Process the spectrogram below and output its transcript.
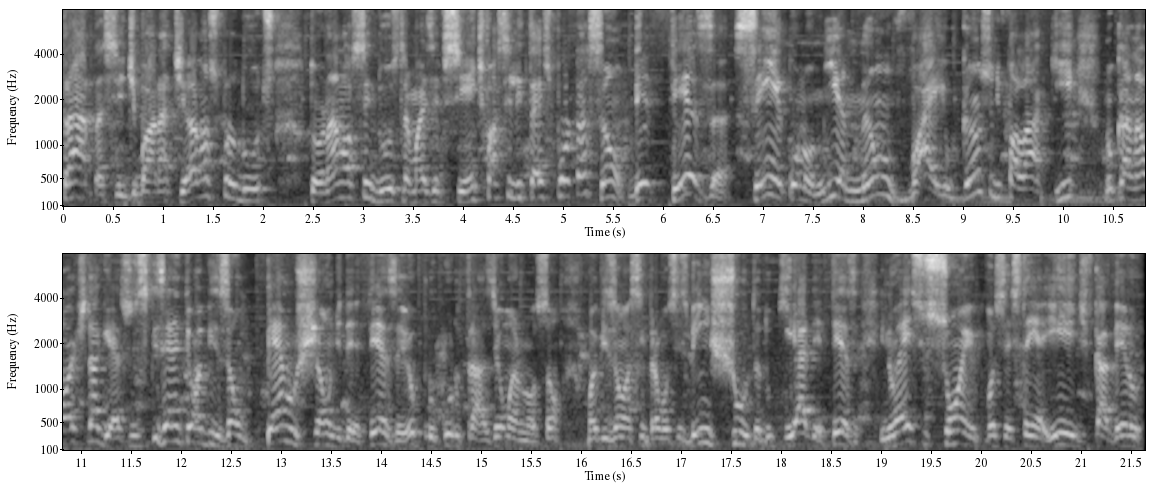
Trata-se de baratear nossos produtos, tornar nossa indústria mais eficiente, facilitar a exportação. Defesa sem economia não vai. Eu canso de falar aqui no canal Arte da Guerra. Se vocês quiserem ter uma visão pé no chão de defesa, eu procuro trazer uma noção, uma visão assim para vocês bem enxuta do que é a defesa. E não é esse sonho que vocês têm aí de ficar vendo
